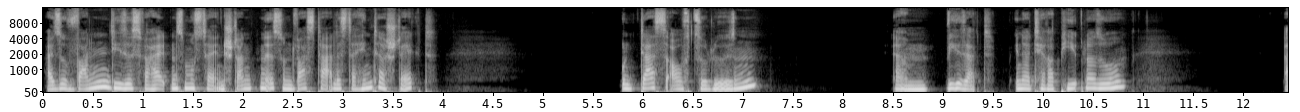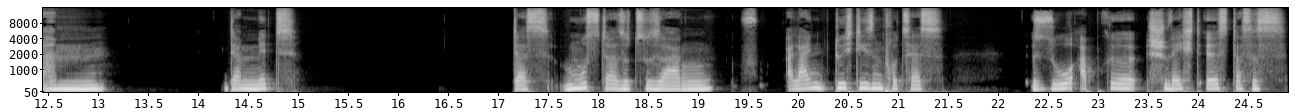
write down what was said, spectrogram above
Also wann dieses Verhaltensmuster entstanden ist und was da alles dahinter steckt. Und das aufzulösen, ähm, wie gesagt, in der Therapie oder so, ähm, damit das Muster sozusagen allein durch diesen Prozess so abgeschwächt ist, dass es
